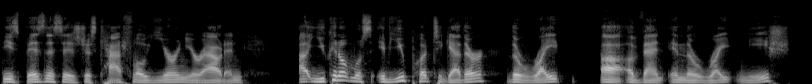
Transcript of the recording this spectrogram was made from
these businesses just cash flow year in year out, and uh, you can almost if you put together the right uh, event in the right niche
